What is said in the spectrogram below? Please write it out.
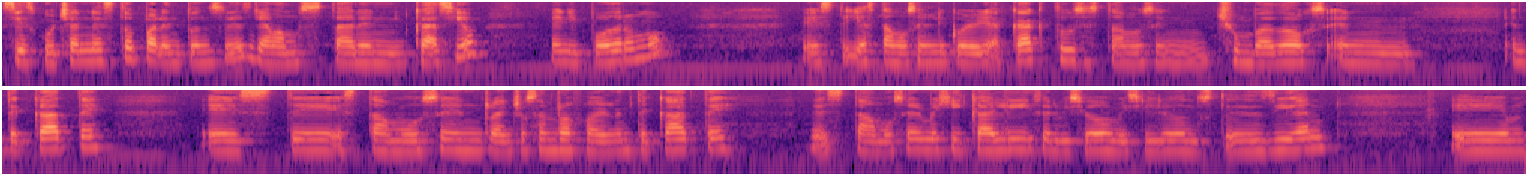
Si escuchan esto para entonces, ya vamos a estar en Casio, en Hipódromo. Este, ya estamos en Licorería Cactus, estamos en Chumba Dogs, en, en Tecate. Este, estamos en Rancho San Rafael en Tecate. Estamos en Mexicali, servicio a domicilio donde ustedes digan. Eh,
